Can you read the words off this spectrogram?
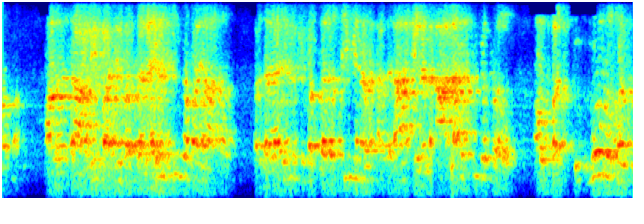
اور تعليم باندې بدلایل څنګه بیان بدلایل کې بدلتی من الادراء الى الاعلى څنګه او پس نور خلق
